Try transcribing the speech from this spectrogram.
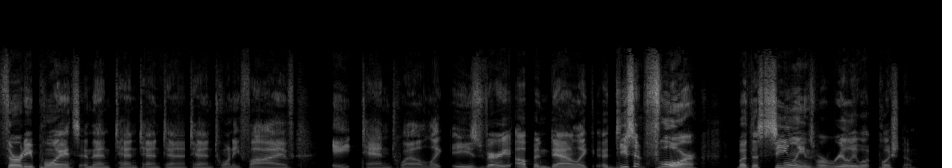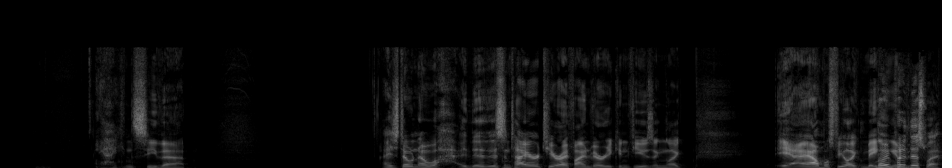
30 points and then 10, 10, 10, 10, 25, 8, 10, 12. Like he's very up and down, like a decent floor, but the ceilings were really what pushed him. Yeah, I can see that. I just don't know. This entire tier I find very confusing. Like, I almost feel like making. Let me put a, it this way.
